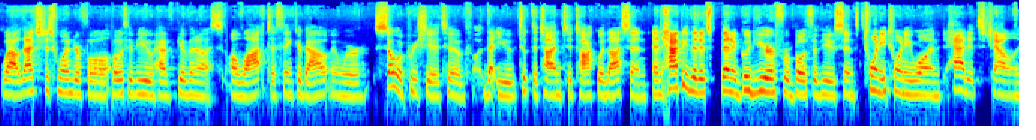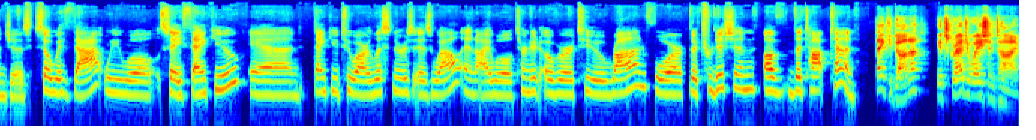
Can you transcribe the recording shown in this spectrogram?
Wow, that's just wonderful. Both of you have given us a lot to think about, and we're so appreciative that you took the time to talk with us and, and happy that it's been a good year for both of you since 2021 had its challenges. So, with that, we will say thank you and thank you to our listeners as well. And I will turn it over to Ron for the tradition of the top 10. Thank you, Donna. It's graduation time,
